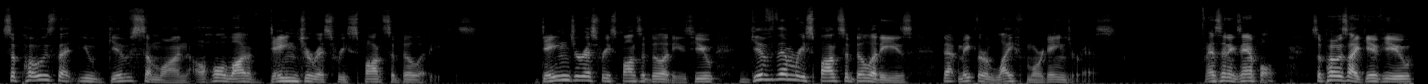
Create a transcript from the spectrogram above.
suppose that you give someone a whole lot of dangerous responsibilities. Dangerous responsibilities. You give them responsibilities that make their life more dangerous. As an example, suppose I give you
